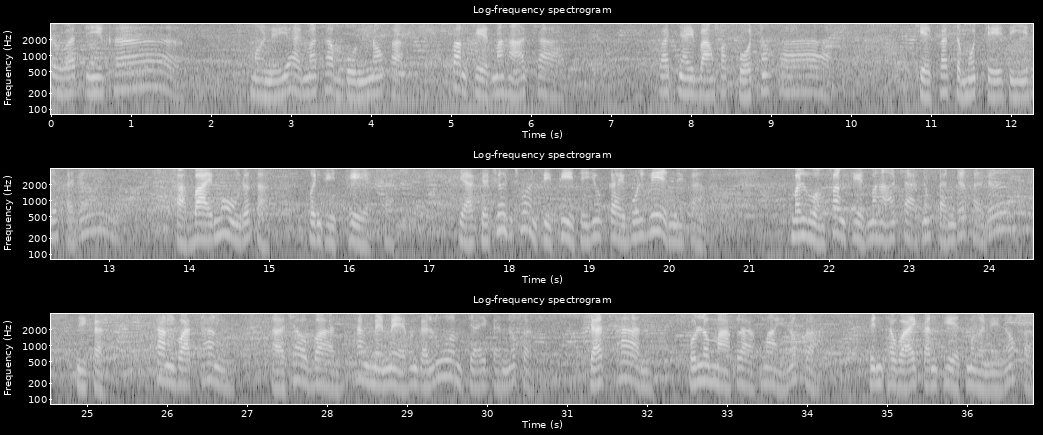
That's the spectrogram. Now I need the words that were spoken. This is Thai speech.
สวัสดีค่ะเมื่อนี้ยายมาทำบุญเนาะค่ะ ฟังเทศมหาชาติ วัดใหญ่บางปรากฏเนาะค่ะ เขตพระสมุทรเจดีย์เด้อค่ะเด้อค่ะบ่ายโมงเด้อค่ะเพิ่นสิเทศค่ะ อยากจะเชิญชวนพี่ๆที่อยู่ไกลบริเวณนี่ค่ะ มารวมฟังเทศมหาชาติน้ำกันเด้อค่ะเด้อนี่ค่ะทางวัดทาง อาชาวบ้านทางแม่แม่ๆมันก็ร่วมใจกันเนาะค่ะจัดผ่านผลหมากหลากใหม่เนาะค่ะ เป็นถวายกันเทศเมื่อนี่เนาะค่ะ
